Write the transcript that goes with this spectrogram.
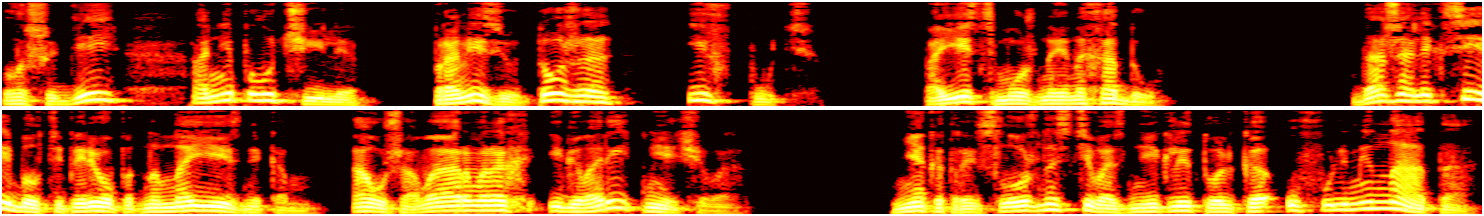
Лошадей они получили, провизию тоже и в путь. Поесть можно и на ходу. Даже Алексей был теперь опытным наездником, а уж о варварах и говорить нечего. Некоторые сложности возникли только у фульмината,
